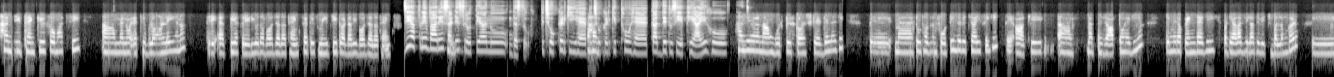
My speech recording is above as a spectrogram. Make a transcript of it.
ਹਾਂਜੀ ਥੈਂਕ ਯੂ ਸੋ ਮੱਚ ਜੀ। ਅਮ ਮੈਨੂੰ ਇੱਥੇ ਬੁਲਾਉਣ ਲਈ ਹੈ ਨਾ। ਤੇ ਐਸਪੀਐਸ ਰੇਡੀਓ ਦਾ ਬਹੁਤ ਜ਼ਿਆਦਾ ਥੈਂਕਸ ਹੈ ਤੇ ਸਮੀਰ ਜੀ ਤੁਹਾਡਾ ਵੀ ਬਹੁਤ ਜ਼ਿਆਦਾ ਥੈਂਕਸ ਜੀ ਆਪਣੇ ਬਾਰੇ ਸਾਡੇ ਸਰੋਤਿਆਂ ਨੂੰ ਦੱਸੋ ਪਿਛੋਕੜ ਕੀ ਹੈ। ਪਿਛੋਕੜ ਕਿੱਥੋਂ ਹੈ ਕਦ ਦੇ ਤੁਸੀਂ ਇੱਥੇ ਆਏ ਹੋ? ਹਾਂਜੀ ਮੇਰਾ ਨਾਮ ਗੁਰਪ੍ਰੀਤ ਕੌਰ ਸ਼ੇਰਗਿੱਲ ਹੈ ਜੀ ਤੇ ਮੈਂ 2014 ਦੇ ਵਿੱਚ ਆਈ ਸੀਗੀ ਤੇ ਆ ਕੇ ਮੈਂ ਪੰਜਾਬ ਤੋਂ ਹੈਗੀ ਆ ਤੇ ਮੇਰਾ ਪਿੰਡ ਹੈ ਜੀ ਪਟਿਆਲਾ ਜ਼ਿਲ੍ਹਾ ਦੇ ਵਿੱਚ ਬੱਲਮਗੜ੍ਹ ਤੇ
